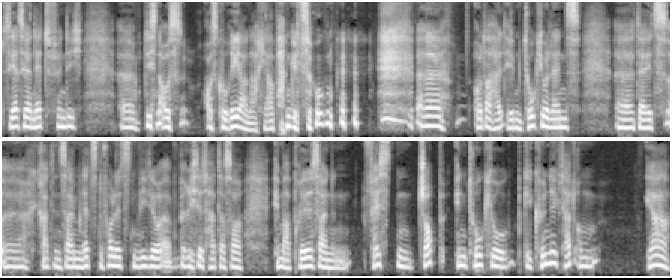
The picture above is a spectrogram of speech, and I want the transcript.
sehr, sehr nett, finde ich. Äh, die sind aus, aus Korea nach Japan gezogen. äh, oder halt eben Tokyo Lens, äh, der jetzt äh, gerade in seinem letzten, vorletzten Video äh, berichtet hat, dass er im April seinen festen Job in Tokio gekündigt hat, um ja,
